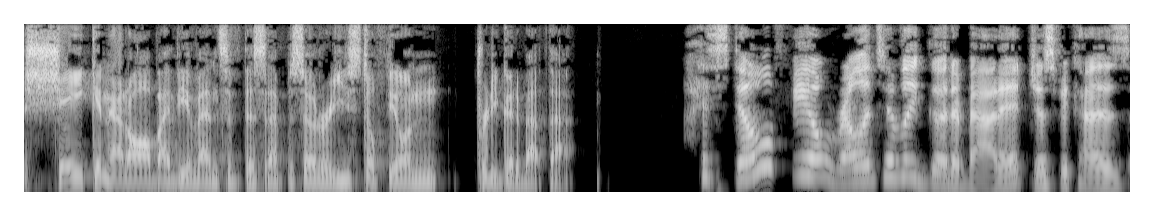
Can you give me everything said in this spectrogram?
shaken at all by the events of this episode? Or are you still feeling pretty good about that? I still feel relatively good about it just because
